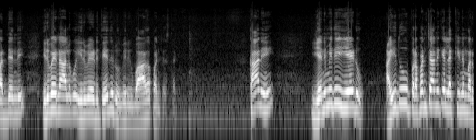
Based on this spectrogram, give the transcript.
పద్దెనిమిది ఇరవై నాలుగు ఇరవై ఏడు తేదీలు వీరికి బాగా పనిచేస్తాయి. కానీ ఎనిమిది ఏడు ఐదు ప్రపంచానికే లక్కీ నెంబర్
